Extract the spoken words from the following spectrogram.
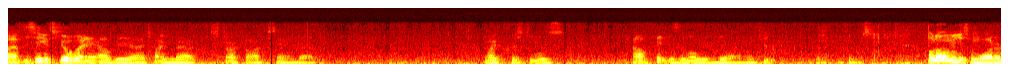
Uh if the hiccups go away I'll be uh talking about Star Fox and uh why Krystal's outfit is a little revealing Hold on, let me get some water.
